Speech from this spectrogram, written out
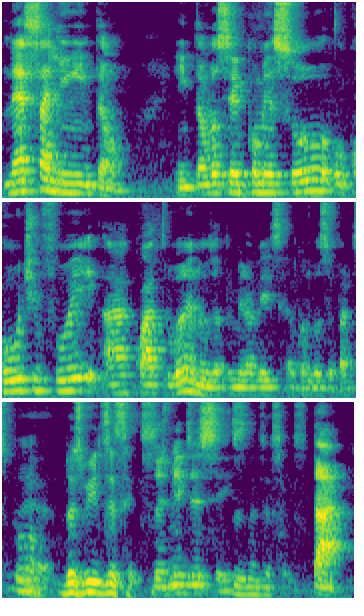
Nessa linha, então. Então você começou, o coaching foi há quatro anos, a primeira vez quando você participou? É, 2016. 2016. 2016. Tá.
